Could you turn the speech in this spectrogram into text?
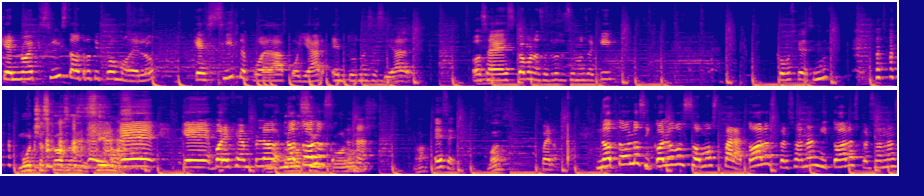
que no exista otro tipo de modelo que sí te pueda apoyar en tus necesidades. O sea, es como nosotros decimos aquí. ¿Cómo es que decimos? Muchas cosas decimos. Eh, que, por ejemplo, no todos, los... ¿Ah? Ese. ¿Más? Bueno, no todos los psicólogos somos para todas las personas, ni todas las personas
